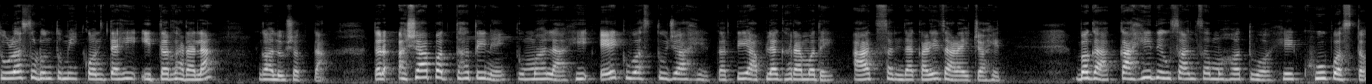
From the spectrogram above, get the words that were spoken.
तुळस सोडून तुम्ही कोणत्याही इतर झाडाला घालू शकता. तर अशा पद्धतीने तुम्हाला ही एक वस्तू जी आहे तर ती आपल्या घरामध्ये आज संध्याकाळी जाळायची आहेत बघा काही दिवसांचं महत्त्व हे खूप असतं.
